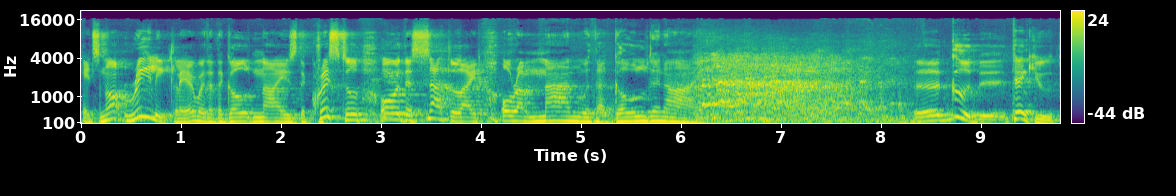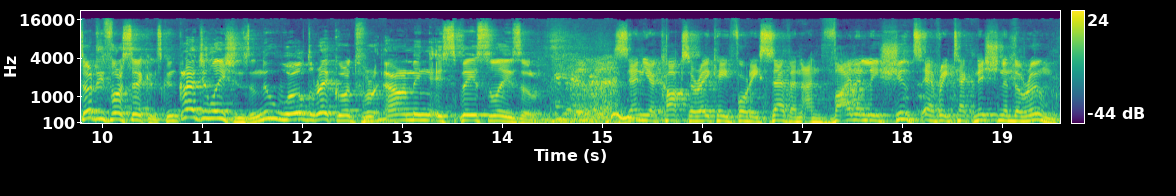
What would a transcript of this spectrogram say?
It's not really clear whether the golden eye is the crystal or the satellite or a man with a golden eye. Uh, good, uh, thank you. 34 seconds. Congratulations, a new world record for arming a space laser. Xenia cocks her AK 47 and violently shoots every technician in the room.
